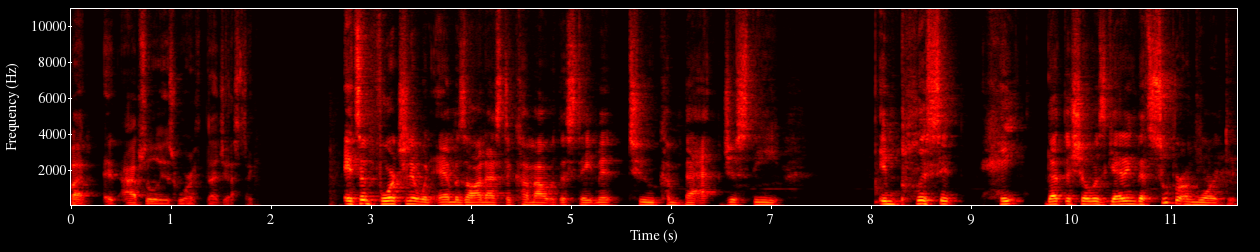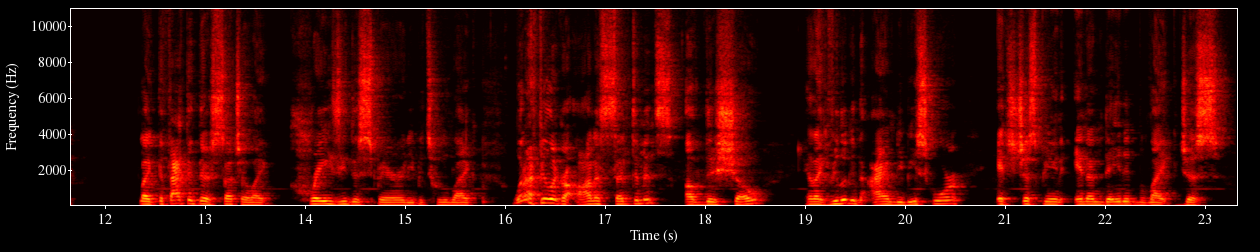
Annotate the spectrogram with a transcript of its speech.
but it absolutely is worth digesting. It's unfortunate when Amazon has to come out with a statement to combat just the implicit hate that the show is getting that's super unwarranted. Like the fact that there's such a like crazy disparity between like what I feel like are honest sentiments of this show and like if you look at the IMDb score, it's just being inundated with like just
